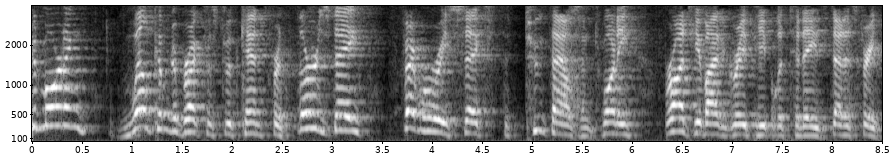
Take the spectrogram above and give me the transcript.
Good morning. Welcome to Breakfast with Kent for Thursday, February 6th, 2020. Brought to you by the great people at today's dentistry.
